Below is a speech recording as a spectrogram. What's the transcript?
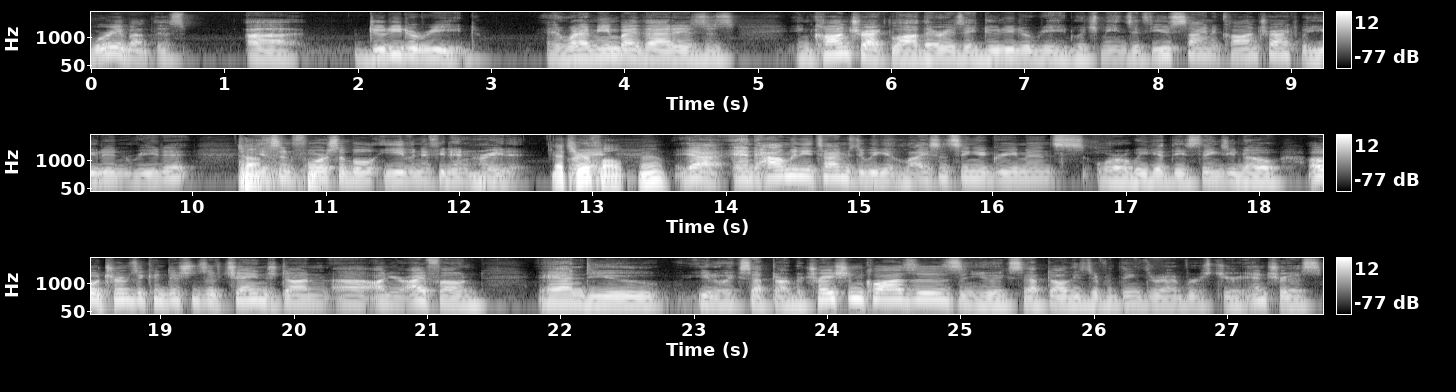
worry about this uh, duty to read, and what I mean by that is, is in contract law there is a duty to read, which means if you sign a contract but you didn't read it, Tough. it's enforceable even if you didn't read it. That's right? your fault. Yeah. Yeah. And how many times do we get licensing agreements or we get these things, you know, oh, terms and conditions have changed on uh, on your iPhone and you, you know, accept arbitration clauses and you accept all these different things that are adverse to your interests.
